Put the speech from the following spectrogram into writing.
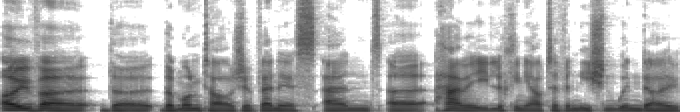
over the the montage of Venice and uh, Harry looking out a Venetian window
